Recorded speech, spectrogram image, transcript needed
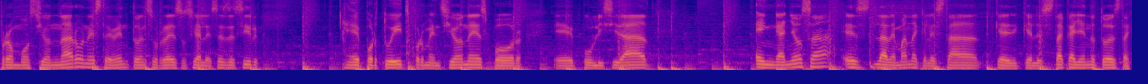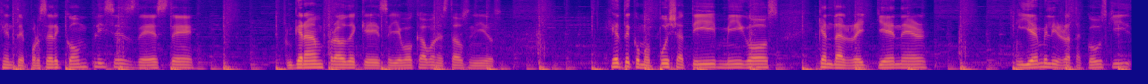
promocionaron este evento en sus redes sociales. Es decir, eh, por tweets, por menciones, por eh, publicidad engañosa es la demanda que le está que, les está cayendo a toda esta gente por ser cómplices de este gran fraude que se llevó a cabo en Estados Unidos. Gente como Pusha T, Migos, Kendall Ray Jenner y Emily Ratakowski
